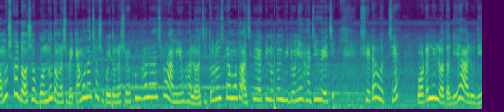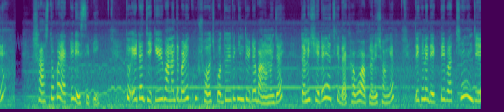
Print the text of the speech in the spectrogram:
নমস্কার দর্শক বন্ধু, তোমরা সবাই কেমন আছো? আশা করি তোমরা সবাই খুব ভালো আছো আর আমিও ভালো আছি। তো রোজকার মতো আজকেও একটি নতুন ভিডিও নিয়ে হাজির হয়েছি। সেটা হচ্ছে পটলের লতা দিয়ে, আলু দিয়ে স্বাস্থ্যকর একটি রেসিপি তো এটা যে কেউই বানাতে পারে, খুব সহজ পদ্ধতিতে কিন্তু এটা বানানো যায়। তো আমি সেটাই আজকে দেখাবো আপনাদের সঙ্গে। তো এখানে দেখতেই পাচ্ছেন যে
